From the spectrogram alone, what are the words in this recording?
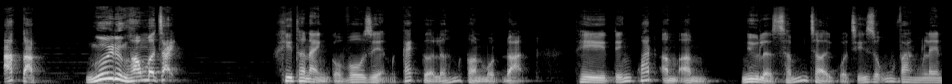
Ác tặc, ngươi đừng hòng mà chạy. Khi thân ảnh của vô diện cách cửa lớn còn một đoạn, thì tiếng quát ầm ầm như là sấm trời của Chí Dũng vang lên.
